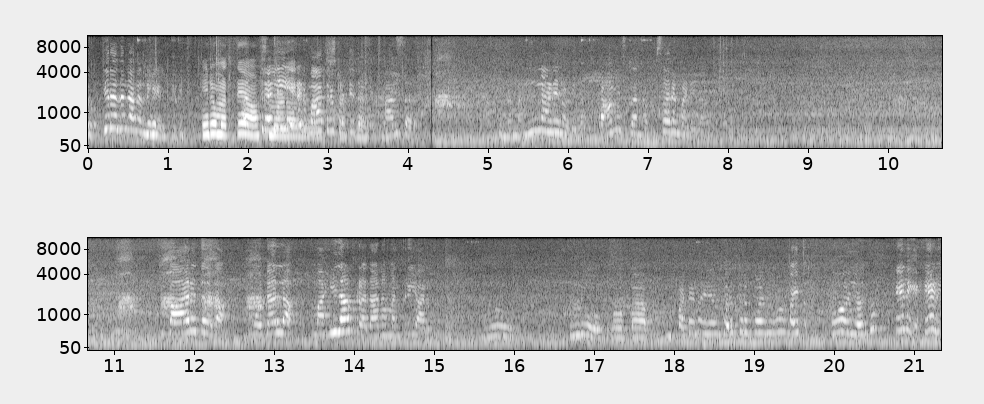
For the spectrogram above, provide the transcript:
ಗೊತ್ತಿರೋದನ್ನ ನಾನು ಹೇಳ್ತೀನಿ. ಇರು ಮತ್ತೆ ಎರಡು ಮಾತ್ರ ಕೊಟ್ಟಿದ್ದಾರೆ. ಆನ್ಸರ್ ನನ್ನ ನಾನೇ ನೋಡಿಲ್ಲ. ಪ್ರಾಮಿಸ್ ನಾನು ಅಪ್ಸಾರೆ ಮಾಡಿಲ್ಲ. ಭಾರತದ ಮೊದಲ ಮಹಿಳಾ ಪ್ರಧಾನಮಂತ್ರಿ ಯಾರು? ಇವರು ಒಬ್ಬ ಪಟೇಲ್ ಏನು ಬರ್ತಾರಪ್ಪ ಅದು? ಆಯ್ತು. ಓ ಯಾರ್ದು? ಹೇಳಿ ಹೇಳಿ.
